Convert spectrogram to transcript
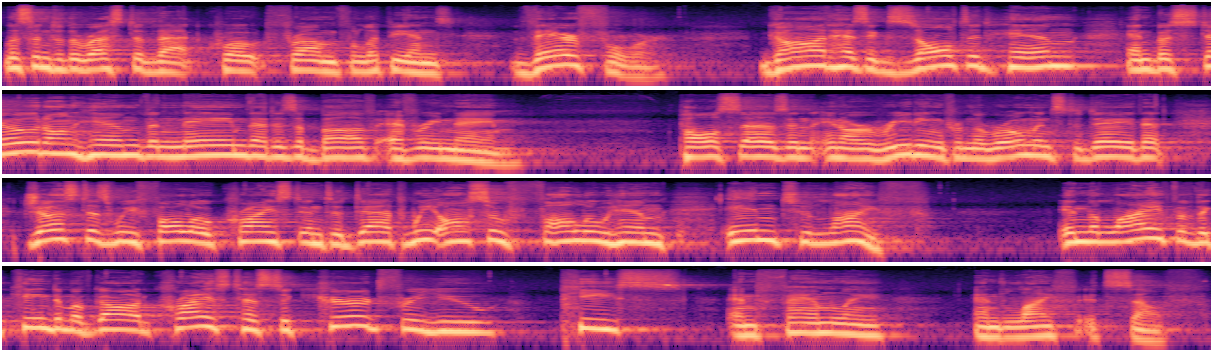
Listen to the rest of that quote from Philippians. Therefore, God has exalted him and bestowed on him the name that is above every name. Paul says in, in our reading from the Romans today that just as we follow Christ into death, we also follow him into life. In the life of the kingdom of God, Christ has secured for you peace and family and life itself.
